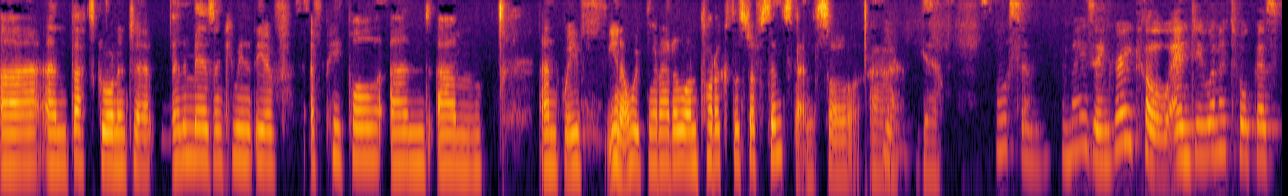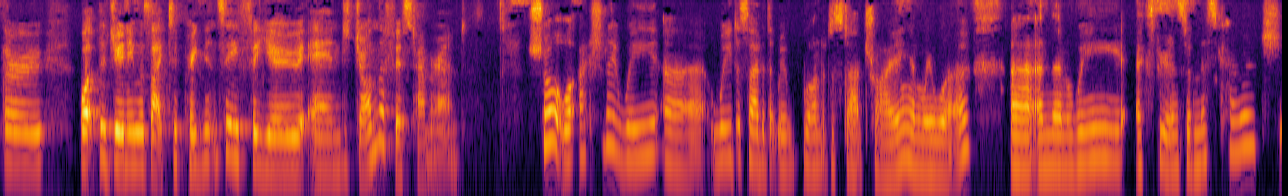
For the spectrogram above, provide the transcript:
Uh, and that's grown into an amazing community of of people and. Um, and we've, you know, we've brought out our own products and stuff since then. So, uh, yeah. yeah. Awesome. Amazing. Very cool. And do you want to talk us through what the journey was like to pregnancy for you and John the first time around? Sure. Well, actually, we uh, we decided that we wanted to start trying, and we were, uh, and then we experienced a miscarriage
